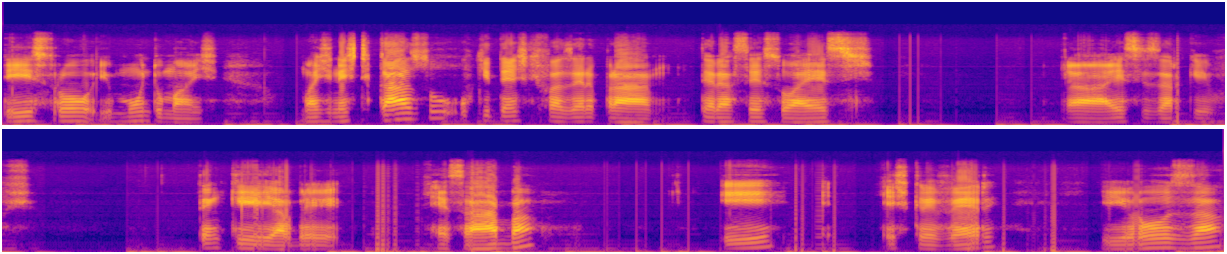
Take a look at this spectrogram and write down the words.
Distro e muito mais. Mas neste caso, o que tens que fazer é para ter acesso a esses, a esses arquivos? Tem que abrir essa aba e escrever usa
